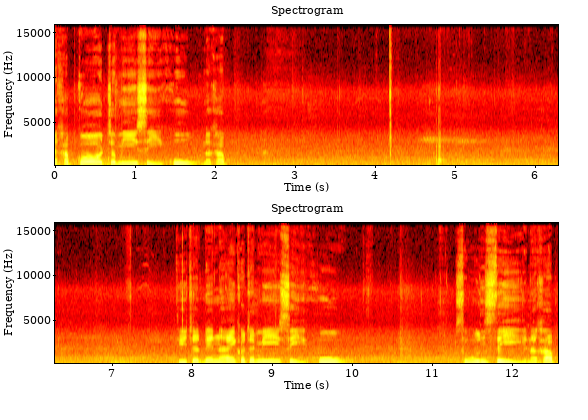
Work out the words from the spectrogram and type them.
นะครับก็จะมี 4 คู่นะครับ ที่จะเน้นให้ก็จะมี 4 คู่ 04 นะครับ 08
